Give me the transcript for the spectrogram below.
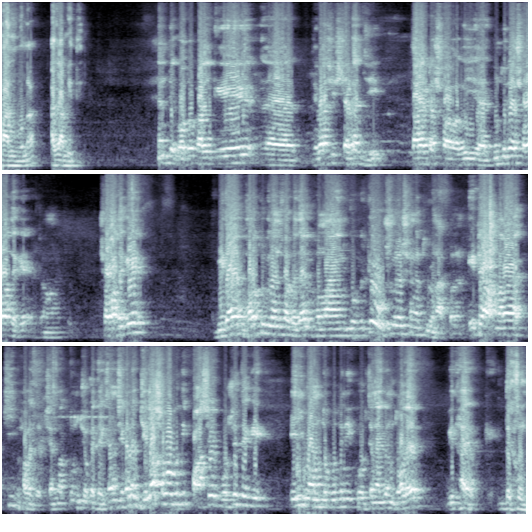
মানব না আগামী দিন। যে গতকালকে দেবাশিস চ্যাটার্জি, তার একটা ওই সভা থেকে সভা থেকে বিধায়ক ভরতপুর বিধানসভা বিধায়ক হুমায়ুন কবিরকে অসুরের সঙ্গে তুলনা করেন। এটা আপনারা কীভাবে দেখছেন বা কোন চোখে দেখছেন? সেখানে জেলা সভাপতি পাশে বসে থেকে এই মন্তব্য তিনি করছেন একজন দলের বিধায়ককে। দেখুন,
